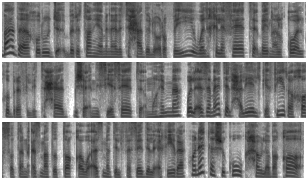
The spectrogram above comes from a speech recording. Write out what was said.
بعد خروج بريطانيا من الاتحاد الأوروبي والخلافات بين القوى الكبرى في الاتحاد بشأن سياسات مهمة والأزمات الحالية الكثيرة خاصة أزمة الطاقة وأزمة الفساد الأخيرة، هناك شكوك حول بقاء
